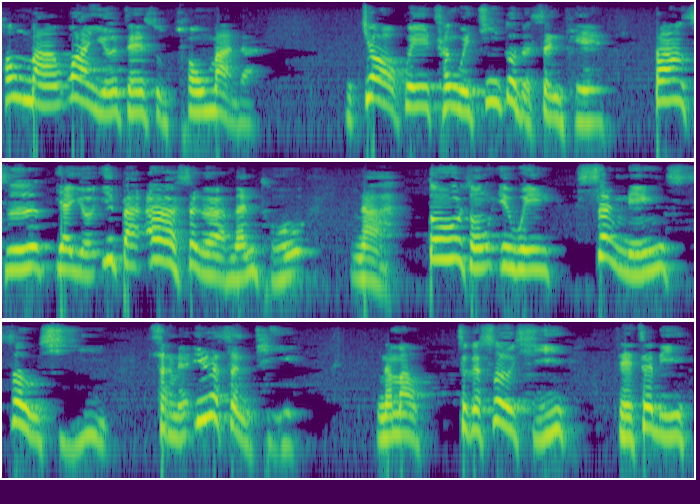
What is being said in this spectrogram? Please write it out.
充满万有者所充满的。教会成为基督的身体。当时也有一百二十个门徒，那都从一位圣灵受洗，成了一个身体。那么这个受洗在这里，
